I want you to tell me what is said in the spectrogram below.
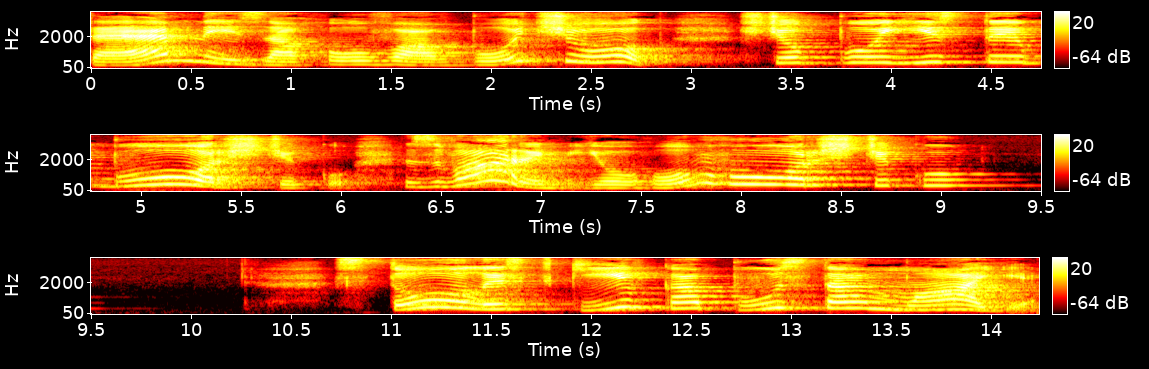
темний заховав бочок, щоб поїсти борщику, зварим його в горщику. Сто листків капуста має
